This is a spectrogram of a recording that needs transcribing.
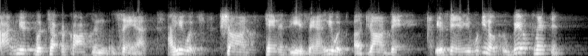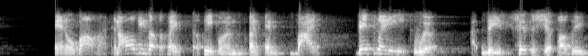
I hear what Tucker Carlson is saying. I, hear what Sean Hannity is saying. I hear what uh, John Beck is saying. You know, Bill Clinton and Obama and all these other people and, and, and Biden, they played with the citizenship of the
